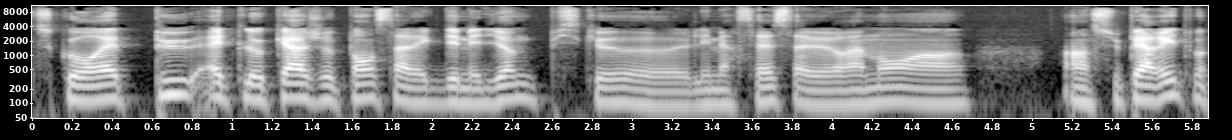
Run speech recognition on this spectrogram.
Ce qu'aurait pu être le cas, je pense, avec des médiums, puisque les Mercedes avaient vraiment un super rythme.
